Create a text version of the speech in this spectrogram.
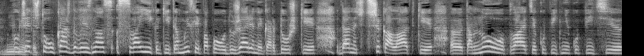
не Получается, имеют. что у каждого из нас свои какие-то мысли по поводу жареной картошки, да, значит, шоколадки, э, там, нового платья купить, не купить, э,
